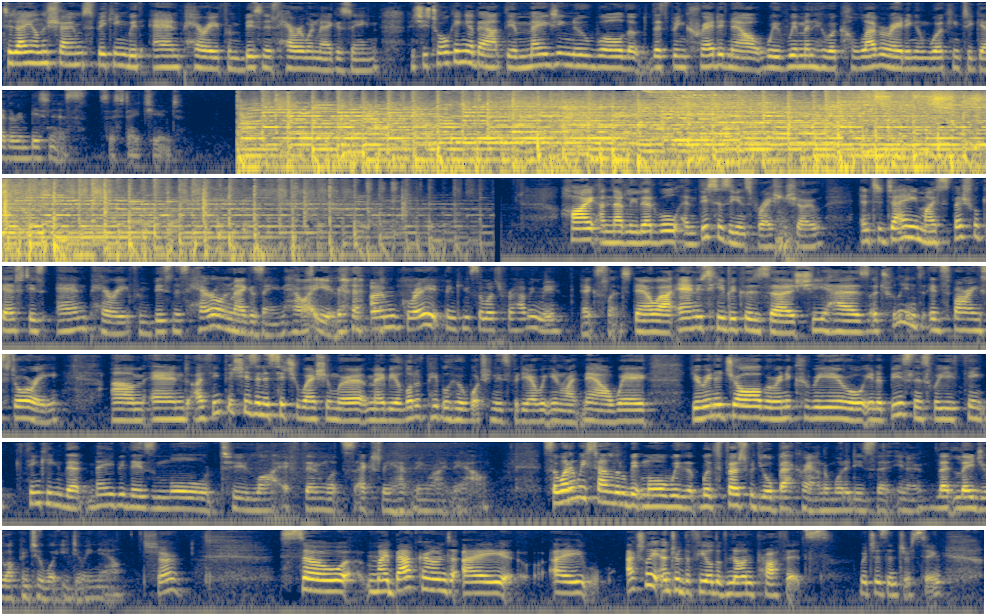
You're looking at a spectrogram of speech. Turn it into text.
Today on the show, I'm speaking with Anne Perry from Business Heroine magazine, and she's talking about the amazing new world that, that's been created now with women who are collaborating and working together in business. So stay tuned. Hi, I'm Natalie Ledwell, and this is The Inspiration Show. And today, my special guest is Anne Perry from Business Heroine magazine. How are you? I'm great. Thank you so much for having me. Excellent. Now, uh, Anne is here because uh, she has a truly in- inspiring story. Um, and I think that she's in a situation where maybe a lot of people who are watching this video are in right now, where you're in a job or in a career or in a business where you think thinking that maybe there's more to life than what's actually happening right now. So why don't we start a little bit more with, with first with your background and what it is that you know that led you up into what you're doing now. Sure. So my background, I I actually entered the field of nonprofits, which is interesting,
